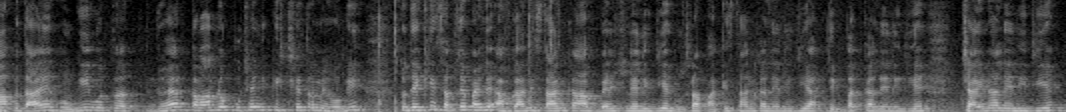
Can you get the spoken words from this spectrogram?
आपदाएँ होंगी वो त- जो है तमाम लोग पूछेंगे किस क्षेत्र में होगी। तो देखिए सबसे पहले अफ़गानिस्तान का आप बेल्ट ले लीजिए दूसरा पाकिस्तान का ले लीजिए आप तिब्बत का ले लीजिए चाइना ले लीजिए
